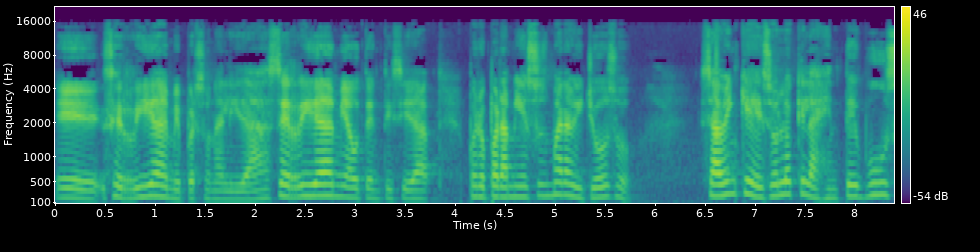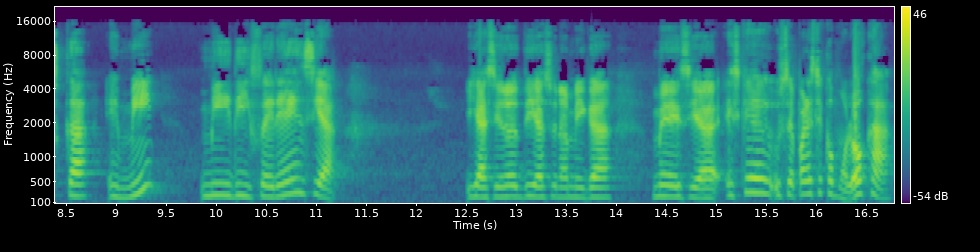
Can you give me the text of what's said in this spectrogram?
eh, se ría de mi personalidad, se ría de mi autenticidad, pero para mí eso es maravilloso. ¿Saben que eso es lo que la gente busca en mí? Mi diferencia. Y hace unos días una amiga me decía, es que usted parece como loca,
